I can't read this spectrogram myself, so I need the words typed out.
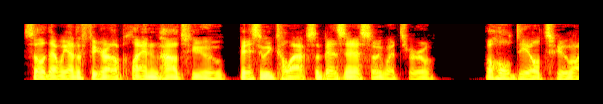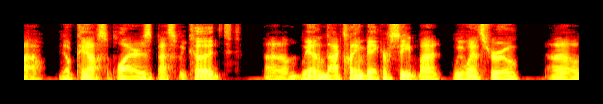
So then we had to figure out a plan on how to basically collapse the business. And we went through a whole deal to, uh, you know, pay off suppliers as best we could. Um, we had not claimed bankruptcy, but we went through, uh,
